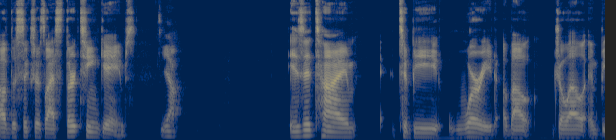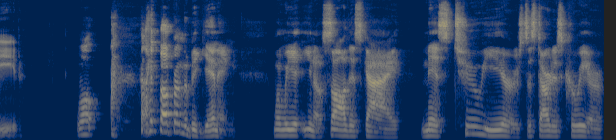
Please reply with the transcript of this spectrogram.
of the Sixers' last 13 games. Yeah. Is it time to be worried about Joel Embiid? Well, I thought from the beginning when we, you know, saw this guy miss 2 years to start his career,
